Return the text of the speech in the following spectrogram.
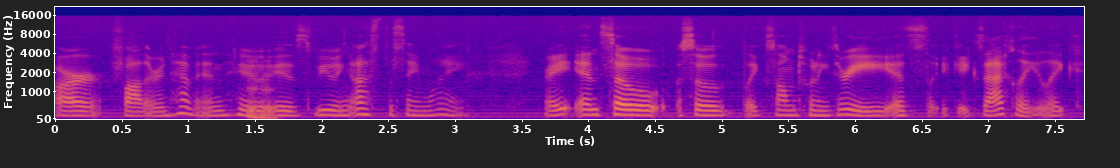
our Father in heaven who is Mhm. viewing us the same way. Right? And so so like Psalm 23, it's like exactly like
